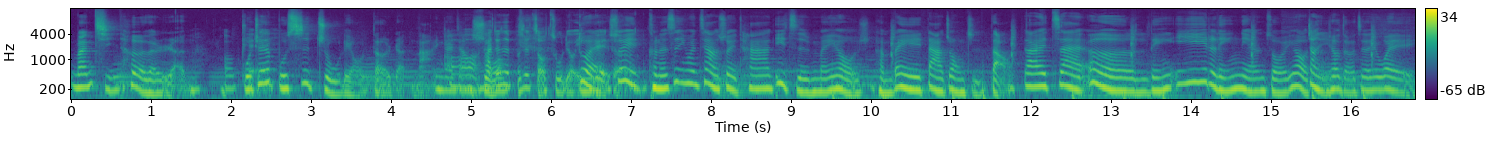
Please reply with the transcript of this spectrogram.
蛮奇特的人。我觉得不是主流的人呐，应该这样说。他就是不是走主流音乐的。对，所以可能是因为这样，所以他一直没有很被大众知道。大概在二零一零年左右，像尹秀德这一位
